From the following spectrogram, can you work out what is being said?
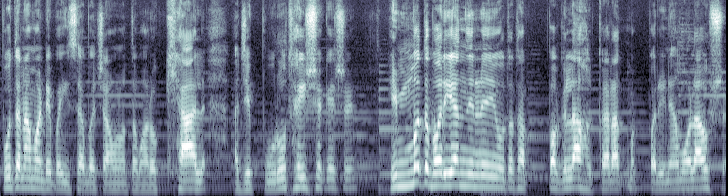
પોતાના માટે પૈસા બચાવવાનો તમારો ખ્યાલ આજે પૂરો થઈ શકે છે. હિંમત ભર્યા નિર્ણયો તથા પગલાં હકારાત્મક પરિણામો લાવશે.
